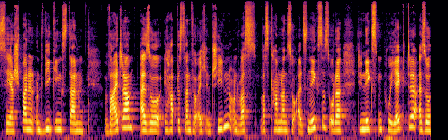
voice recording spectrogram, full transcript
Sehr spannend. Und wie ging es dann weiter? Also ihr habt es dann für euch entschieden und was, was kam dann so als nächstes oder die nächsten Projekte? Also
